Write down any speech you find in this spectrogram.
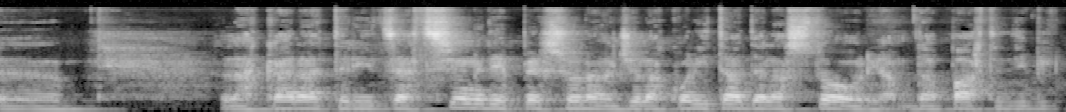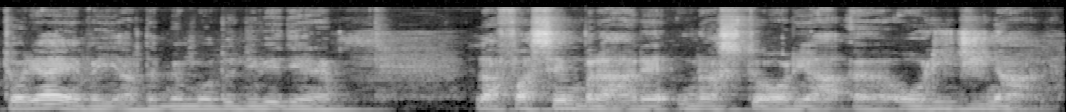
eh, la caratterizzazione dei personaggi, la qualità della storia da parte di Victoria Aveyard, a mio modo di vedere, la fa sembrare una storia eh, originale.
